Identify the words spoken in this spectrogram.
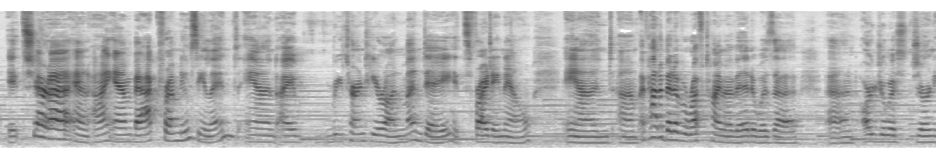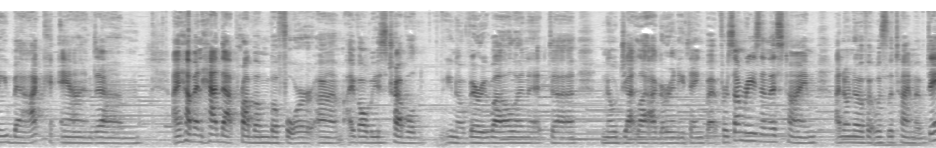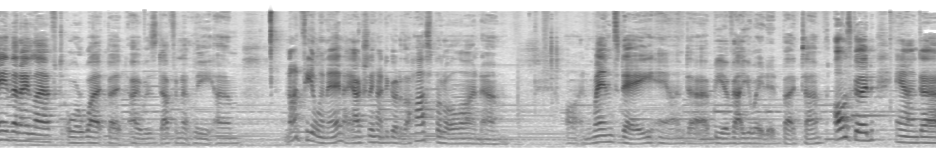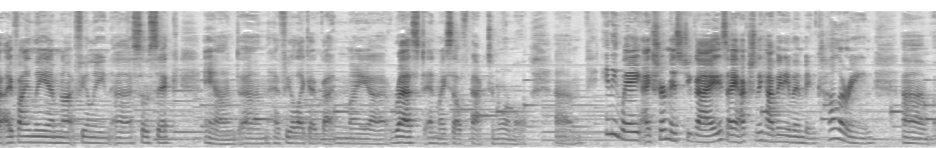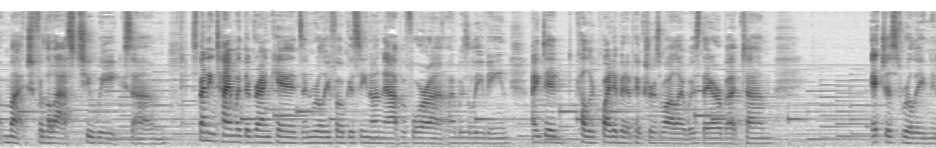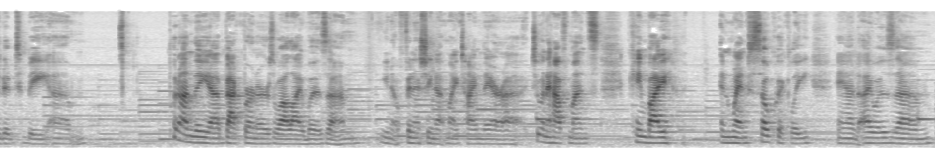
It's Shara, and I am back from New Zealand, and I returned here on Monday. It's Friday now, and um, I've had a bit of a rough time of it. It was a an arduous journey back, and um, I haven't had that problem before. Um, I've always traveled you know, very well and it, uh, no jet lag or anything. But for some reason this time, I don't know if it was the time of day that I left or what, but I was definitely um, not feeling it. I actually had to go to the hospital on um, on Wednesday and uh, be evaluated, but uh, all's good. And uh, I finally am not feeling uh, so sick and um, I feel like I've gotten my uh, rest and myself back to normal. Um, anyway, I sure missed you guys. I actually haven't even been coloring um, much for the last two weeks. Um, spending time with the grandkids and really focusing on that before uh, I was leaving. I did color quite a bit of pictures while I was there, but um, it just really needed to be um, put on the uh, back burners while I was, um, you know, finishing up my time there. Uh, two and a half months came by and went so quickly, and I was um,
